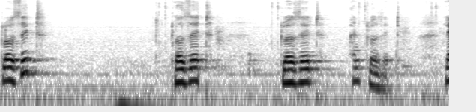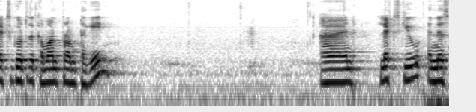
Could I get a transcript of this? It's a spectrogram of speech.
close it. Close it. Close it. And close it. Let's go to the command prompt again. And let's give ns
